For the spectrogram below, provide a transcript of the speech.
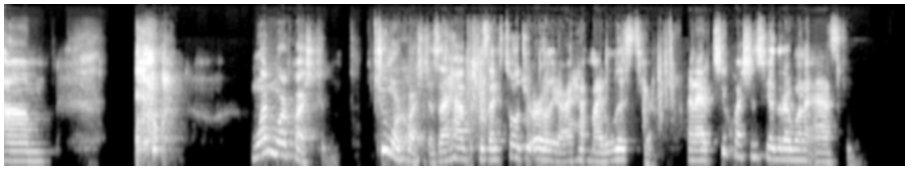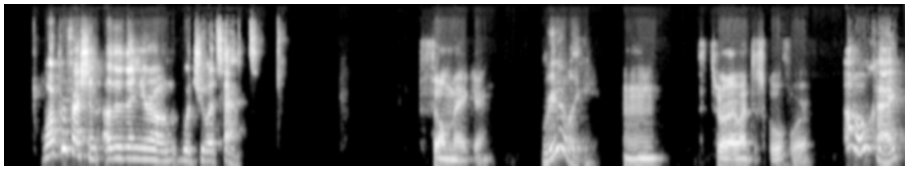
Um, one more question. Two more questions I have because I told you earlier I have my list here, and I have two questions here that I want to ask you. What profession other than your own would you attempt? filmmaking Really? hmm that's what i went to school for Oh, okay.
